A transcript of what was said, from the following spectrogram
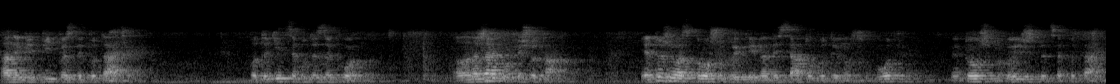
а не під підпис депутатів. От тоді це буде законно. Але, на жаль, поки що так. Я дуже вас прошу прийти на 10 годину суботи для того, щоб вирішити це питання.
